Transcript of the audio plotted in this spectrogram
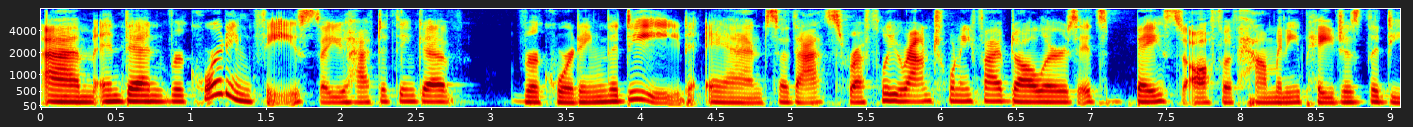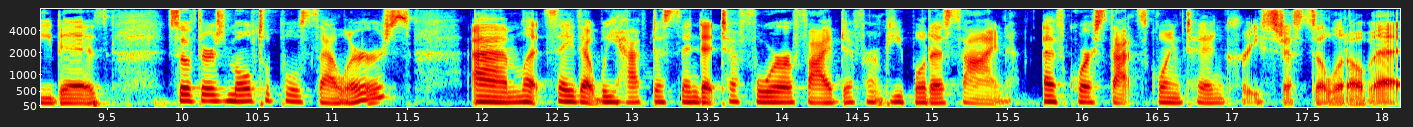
um, and then recording fees so you have to think of recording the deed. And so that's roughly around $25. It's based off of how many pages the deed is. So if there's multiple sellers, um, let's say that we have to send it to four or five different people to sign. Of course, that's going to increase just a little bit.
